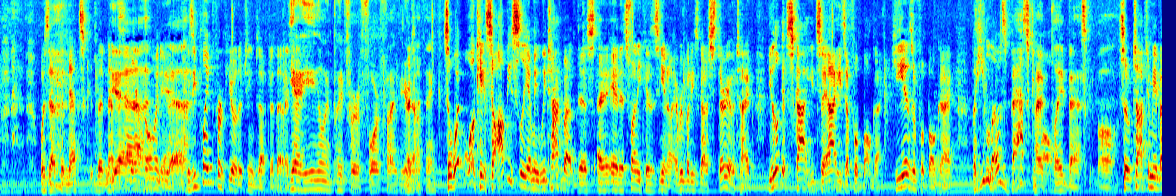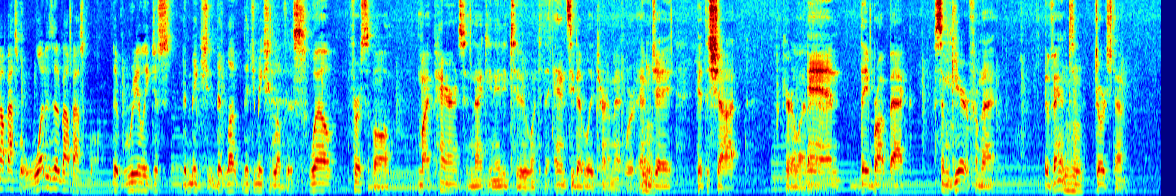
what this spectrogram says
Was that the Nets? The Nets? Yeah, Coleman? yeah. Because he played for a few other teams after that. I Yeah, think. he only played for four or five years, Yeah. I think. So what? Okay, so obviously, I mean, we talk about this, and it's funny because you know everybody's got a stereotype. You look at Scott, you'd say, ah, he's a football guy. He is a football guy, but he loves basketball. I played basketball. So talk to me about basketball. What is it about basketball that really just that makes you that love that you makes you love this? Well, first of all, my parents in 1982 went to the NCAA tournament where MJ hit the shot, For Carolina. and they brought back some gear from that event, Mm-hmm. Georgetown,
